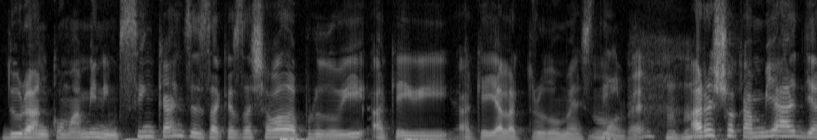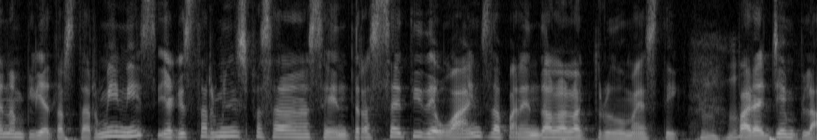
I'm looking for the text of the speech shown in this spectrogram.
durant com a mínim 5 anys des de que es deixava de produir aquell, aquell electrodomèstic. Molt bé. Mhm. Ara això ha canviat, ja han ampliat els terminis i aquests terminis passaran a ser entre 7 i 10 anys depenent de l'electrodomèstic. Per exemple,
